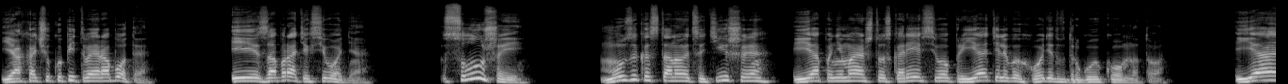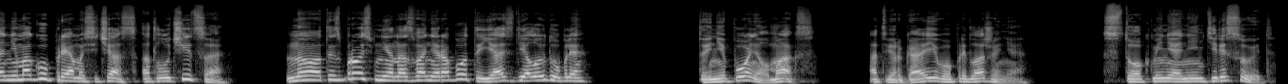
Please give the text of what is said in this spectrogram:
Я хочу купить твои работы. И забрать их сегодня». «Слушай». Музыка становится тише, и я понимаю, что, скорее всего, приятель выходит в другую комнату. «Я не могу прямо сейчас отлучиться, но ты сбрось мне название работы, я сделаю дубли». «Ты не понял, Макс», отвергая его предложение. Сток меня не интересует.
